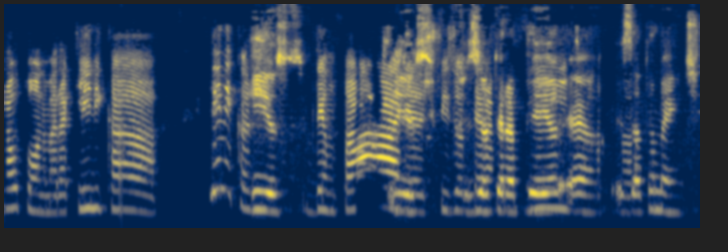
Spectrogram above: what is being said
autônoma, era clínica clínicas Isso. dentárias, Isso. fisioterapia, fisioterapia é, exatamente.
